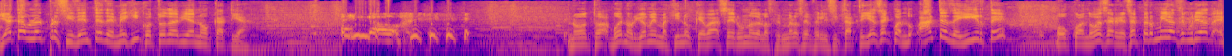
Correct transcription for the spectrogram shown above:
¿Ya te habló el presidente de México? Todavía no, Katia. No. No, bueno, yo me imagino que va a ser uno de los primeros en felicitarte, ya sea cuando antes de irte o cuando vas a regresar. Pero mira, seguridad, eh,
